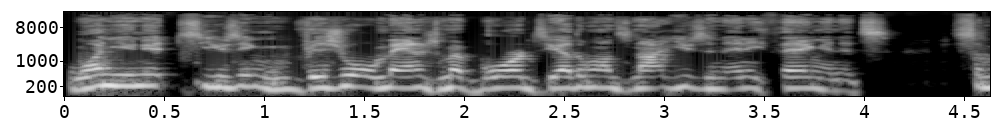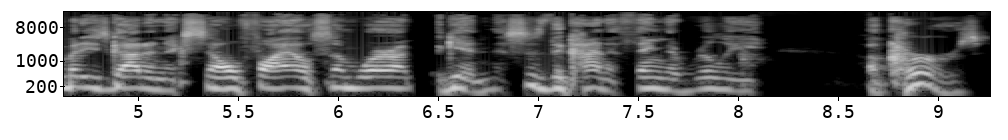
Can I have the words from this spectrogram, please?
One unit's using visual management boards, the other one's not using anything, and it's somebody's got an Excel file somewhere. Again, this is the kind of thing that really occurs.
